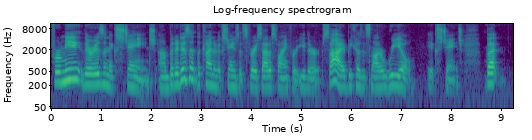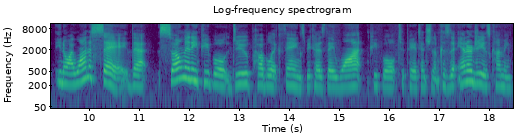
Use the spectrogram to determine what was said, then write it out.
for me, there is an exchange, um, but it isn't the kind of exchange that's very satisfying for either side because it's not a real exchange. But, you know, I want to say that so many people do public things because they want people to pay attention to them because the energy is coming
